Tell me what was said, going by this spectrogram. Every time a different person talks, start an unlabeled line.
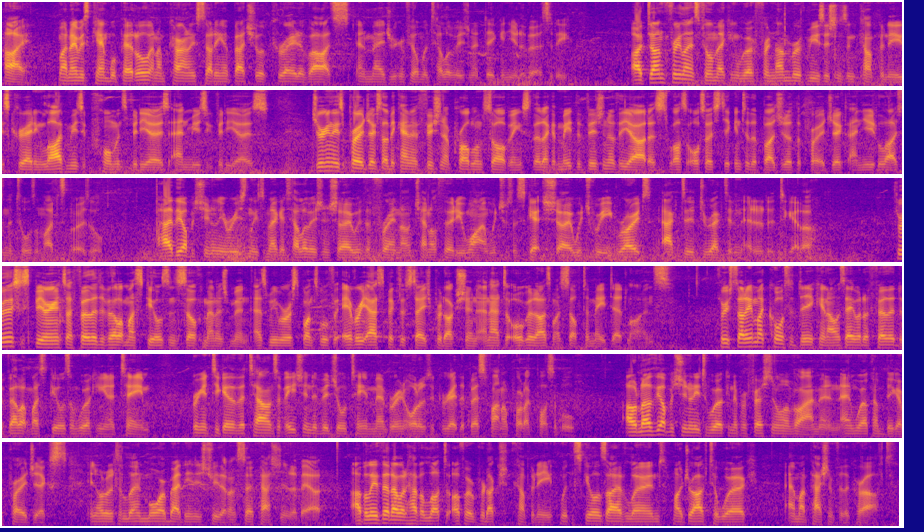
Hi, my name is Campbell Peddle and I'm currently studying a Bachelor of Creative Arts and majoring in Film and Television at Deakin University. I've done freelance filmmaking work for a number of musicians and companies, creating live music performance videos and music videos. During these projects I became efficient at problem solving so that I could meet the vision of the artist whilst also sticking to the budget of the project and utilising the tools at my disposal. I had the opportunity recently to make a television show with a friend on Channel 31 which was a sketch show which we wrote, acted, directed and edited together. Through this experience, I further developed my skills in self-management as we were responsible for every aspect of stage production and had to organise myself to meet deadlines. Through studying my course at Deakin, I was able to further develop my skills in working in a team, bringing together the talents of each individual team member in order to create the best final product possible. I would love the opportunity to work in a professional environment and work on bigger projects in order to learn more about the industry that I'm so passionate about. I believe that I would have a lot to offer a production company with the skills I have learned, my drive to work, and my passion for the craft.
